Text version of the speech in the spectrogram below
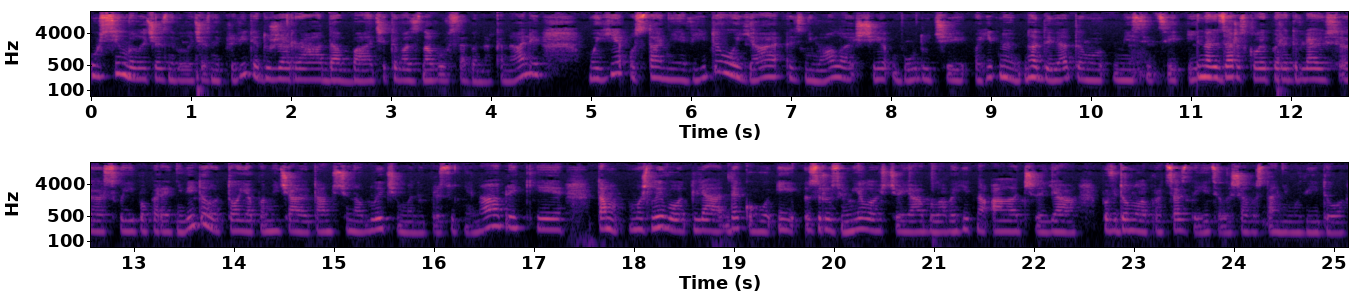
Усім величезний величезний привіт! Я дуже рада бачити вас знову в себе на каналі. Моє останнє відео я знімала ще будучи вагітною на 9 місяці. І навіть зараз, коли я передивляюсь е, свої попередні відео, то я помічаю там, що на обличчі в мене присутні набряки. Там, можливо, для декого і зрозуміло, що я була вагітна, але чи я повідомила про це, здається, лише в останньому відео.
